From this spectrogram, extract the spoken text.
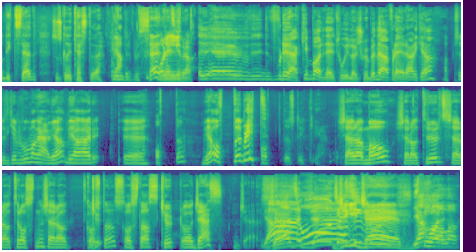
og ditt sted, så skal de teste det. 100 Og Veldig litt- bra. uh, For dere er ikke bare dere to i lunsjklubben, det er flere, er det ikke det? Absolutt ikke. Hvor mange er vi, da? Vi har eh, Åtte? Vi er åtte blitt! Åtte stykker. Shout-out Mo, shout-out Truls, shout-out Trosten, shout-out Kostas. Kostas, Kurt og Jazz. Jazz. Jazz. Jazz. Jiggy Jazz! Jeg har,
